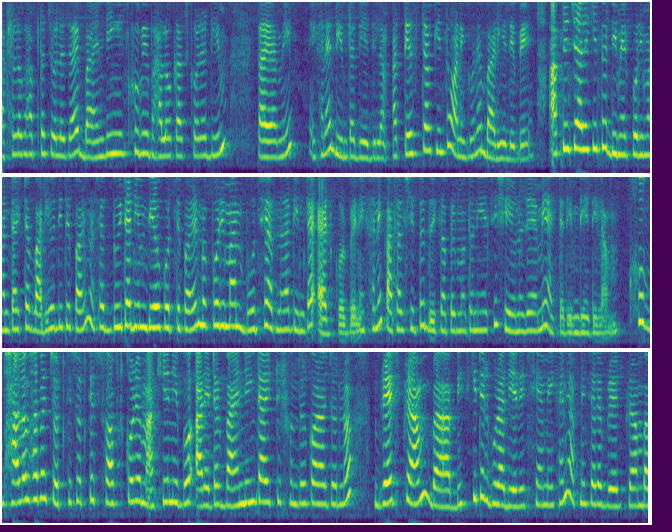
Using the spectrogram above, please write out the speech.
আঠালো ভাবটা চলে যায় বাইন্ডিংয়ে খুবই ভালো কাজ করে ডিম। তাই আমি এখানে ডিমটা দিয়ে দিলাম। আর টেস্টটাও কিন্তু অনেক গুণে বাড়িয়ে দেবে। আপনি চাইলে কিন্তু ডিমের পরিমাণটা একটা বাড়িয়েও দিতে পারেন, অর্থাৎ দুইটা ডিম দিয়েও করতে পারেন বা পরিমাণ বুঝে আপনারা ডিমটা অ্যাড করবেন। এখানে কাঁঠাল সিদ্ধ দুই কাপের মতো নিয়েছি, সেই অনুযায়ী আমি একটা ডিম দিয়ে দিলাম। খুব ভালোভাবে চটকে চটকে সফট করে মাখিয়ে নিব, আর এটার বাইন্ডিংটা একটু সুন্দর করার জন্য ব্রেড ক্রাম বা বিস্কিটের গুঁড়া দিয়ে দিচ্ছি আমি এখানে। আপনি চাইলে ব্রেড ক্রাম বা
